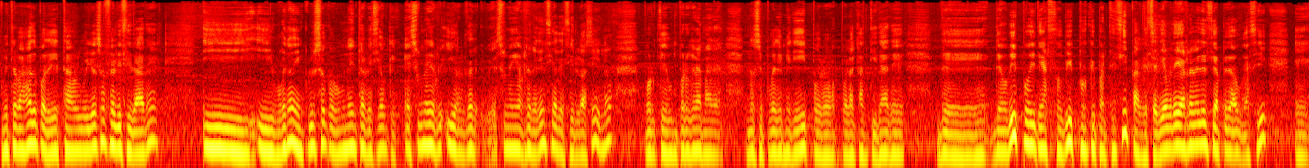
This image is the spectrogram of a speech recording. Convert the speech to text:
muy trabajado, podéis estar orgullosos, felicidades. Y, bueno, incluso con una intervención que es una, es una irreverencia decirlo así, ¿no? Porque un programa no se puede medir por, la cantidad de, de, obispos y de arzobispos que participan, que sería una irreverencia, pero aún así eh,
